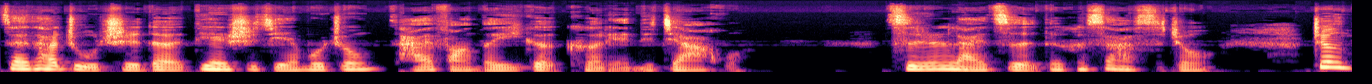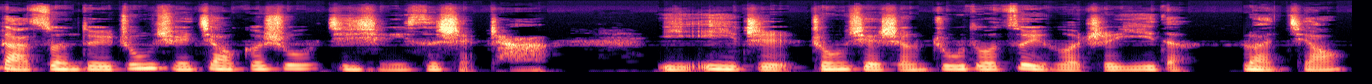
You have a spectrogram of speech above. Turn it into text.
在他主持的电视节目中采访的一个可怜的家伙。此人来自德克萨斯州，正打算对中学教科书进行一次审查，以抑制中学生诸多罪恶之一的乱交。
